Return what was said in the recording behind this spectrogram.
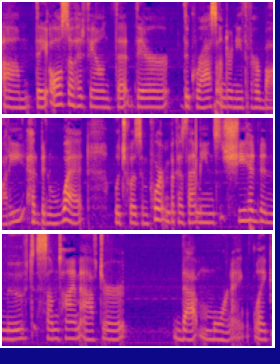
Um, they also had found that there the grass underneath of her body had been wet, which was important because that means she had been moved sometime after that morning. Like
